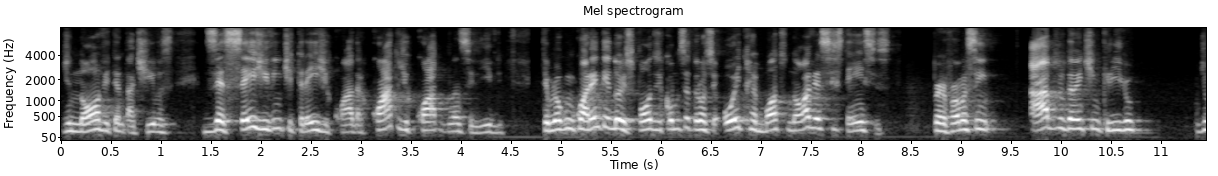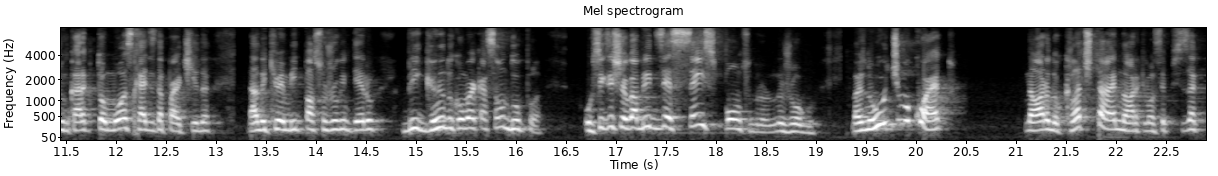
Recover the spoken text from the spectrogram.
de nove tentativas, 16 de 23 de quadra, 4 de 4 do lance livre terminou com 42 pontos e, como você trouxe, 8 rebotes, 9 assistências. Performance absolutamente incrível de um cara que tomou as rédeas da partida, dado que o Embiid passou o jogo inteiro brigando com marcação dupla. O Sixers chegou a abrir 16 pontos, Bruno, no jogo. Mas no último quarto, na hora do clutch time, na hora que você precisa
